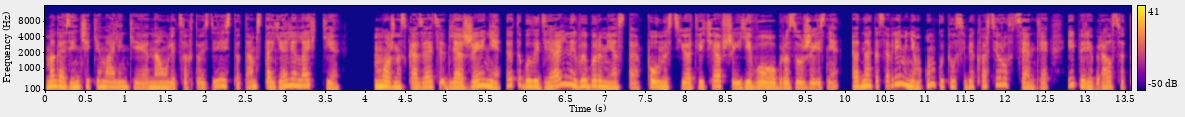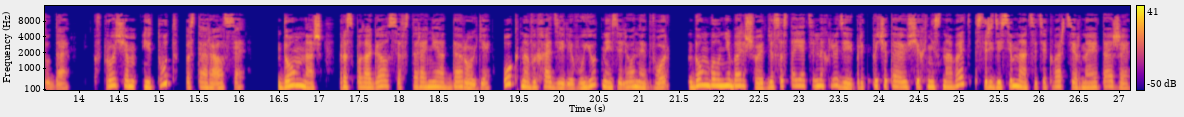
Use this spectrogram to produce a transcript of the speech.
Магазинчики маленькие, на улицах то здесь, то там стояли ларьки. Можно сказать, для Жени это был идеальный выбор места, полностью отвечавший его образу жизни. Однако со временем он купил себе квартиру в центре и перебрался туда. Впрочем, и тут постарался. Дом наш располагался в стороне от дороги. Окна выходили в уютный зеленый двор. Дом был небольшой для состоятельных людей, предпочитающих не сновать среди 17 квартир на этаже,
